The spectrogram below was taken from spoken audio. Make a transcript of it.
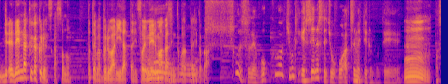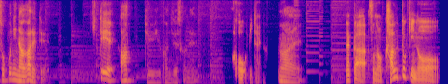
れ連絡が来るんですか？その、例えばブルワリーだったり、そういうメールマガジンとかだったりとか。そうですね、僕は基本的に SNS で情報を集めてるので、うん。まあ、そこに流れてきて、あっていう感じですかね。おみたいな。はい。なんか、その、買う時の、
